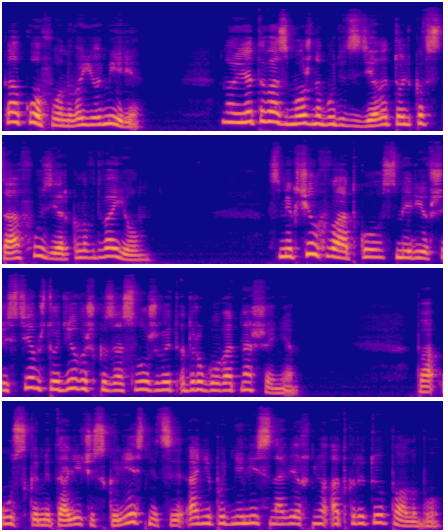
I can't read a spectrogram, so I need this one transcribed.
каков он в ее мире но это возможно будет сделать, только встав у зеркала вдвоем. Смягчил хватку, смирившись с тем, что девушка заслуживает другого отношения. По узкой металлической лестнице они поднялись на верхнюю открытую палубу.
